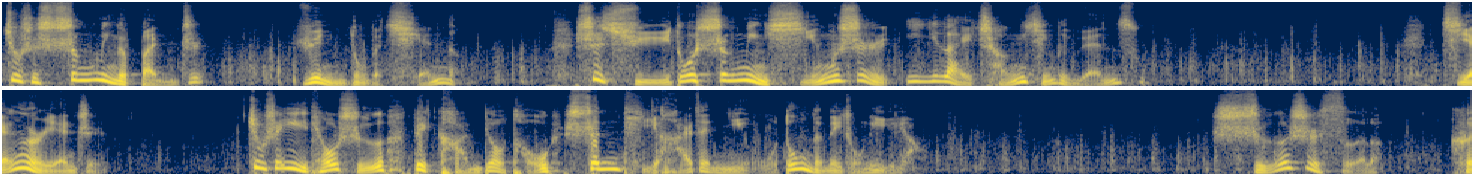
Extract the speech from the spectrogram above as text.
就是生命的本质，运动的潜能，是许多生命形式依赖成型的元素。简而言之，就是一条蛇被砍掉头，身体还在扭动的那种力量。蛇是死了，可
